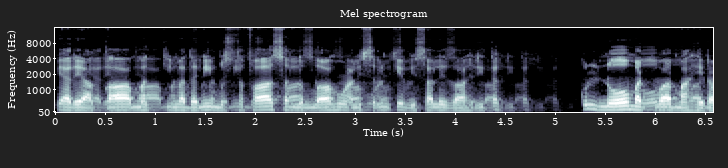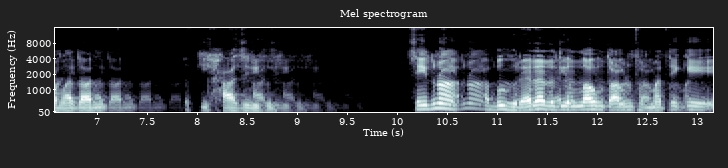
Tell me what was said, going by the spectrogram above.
پیارے آقا مکی مدنی مصطفیٰ صلی اللہ علیہ وسلم کے وصال ظاہری تک کل نو مرتبہ ماہ رمضان کی حاضری ہوئی۔ سیدنا ابو حریرہ رضی اللہ تعالیٰ فرماتے کہ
